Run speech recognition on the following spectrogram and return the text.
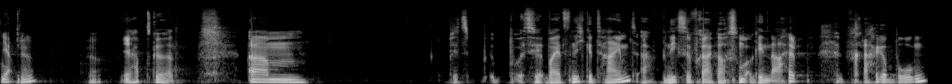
Ja. ja, ja. Ihr habt's gehört. Ähm, jetzt, war jetzt nicht getimed. Nächste Frage aus dem Original-Fragebogen.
